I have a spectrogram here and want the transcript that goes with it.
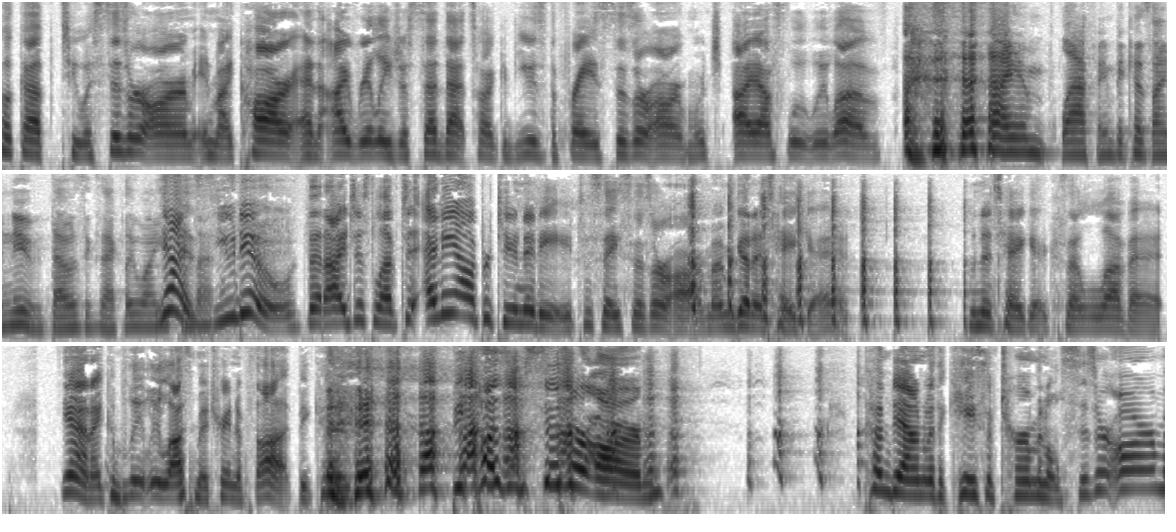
hook up to a scissor arm in my car. And I really just said that so I could use the phrase scissor arm, which I absolutely love. I am laughing because I knew that was exactly why you said yes, you knew that I just love to any opportunity to say scissor arm. I'm going to take it. I'm going to take it because I love it. Yeah, and I completely lost my train of thought because because of scissor arm. Come down with a case of terminal scissor arm.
